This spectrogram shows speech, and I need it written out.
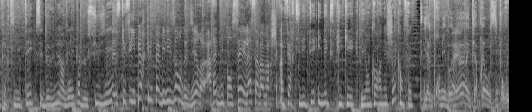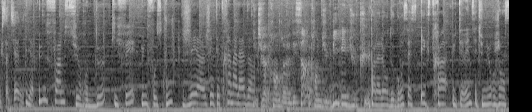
l'infertilité, c'est devenu un véritable sujet. Ce qui c'est hyper culpabilisant de dire arrête d'y penser et là ça va marcher? Infertilité inexpliquée et encore un échec en fait. Il y a le premier bonheur et puis après on se dit pourvu que ça tienne. Il y a une femme sur deux qui fait une fausse couche. J'ai euh, été très malade. Tu vas prendre des seins, prendre du bi et du cul. On parle alors de grossesse extra-utérine, c'est une urgence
